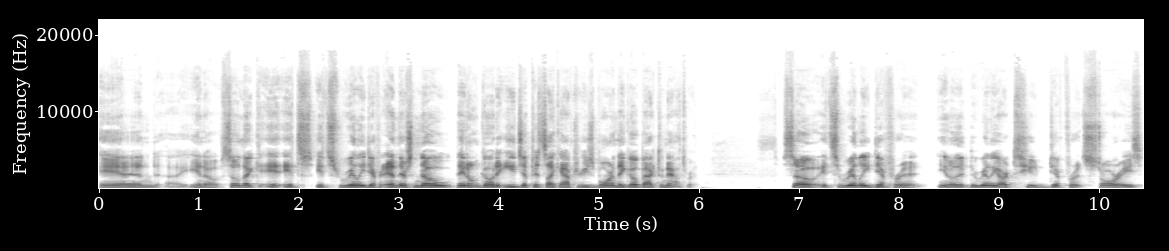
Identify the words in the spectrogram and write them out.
And uh, you know, so like it, it's it's really different. And there's no, they don't go to Egypt. It's like after he's born, they go back to Nazareth. So it's really different. You know, there really are two different stories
